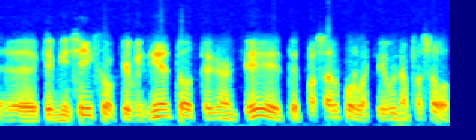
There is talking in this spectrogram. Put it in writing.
eh, que mis hijos, que mis nietos tengan que este, pasar por las que una pasó.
